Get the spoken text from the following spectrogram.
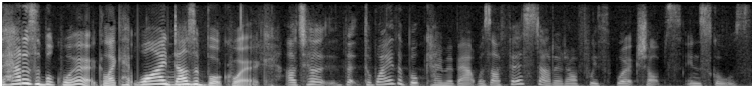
how does the book work? Like, why does a mm. book work? I'll tell you, the, the way the book came about was I first started off with workshops in schools.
